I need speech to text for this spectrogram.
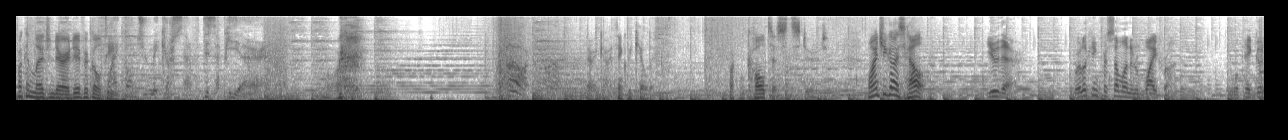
Fucking legendary difficulty. Why don't you make yourself disappear? There we go. I think we killed him. Fucking cultists, dude. Why don't you guys help? You there. We're looking for someone in Whiterun. We'll pay good...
